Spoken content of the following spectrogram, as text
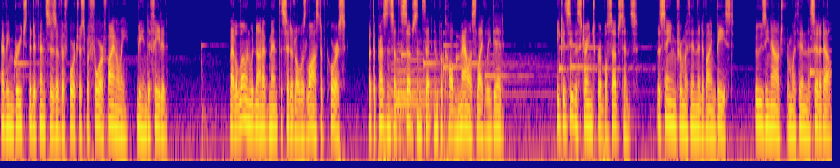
having breached the defenses of the fortress before finally being defeated. That alone would not have meant the citadel was lost, of course, but the presence of the substance that Impa called malice likely did. He could see the strange purple substance, the same from within the divine beast, oozing out from within the citadel,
